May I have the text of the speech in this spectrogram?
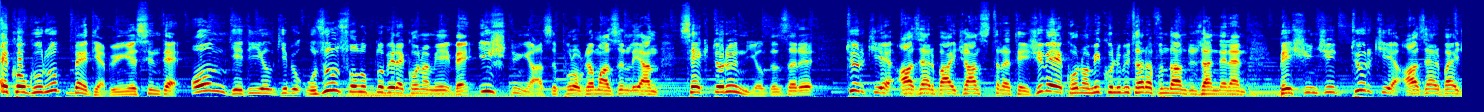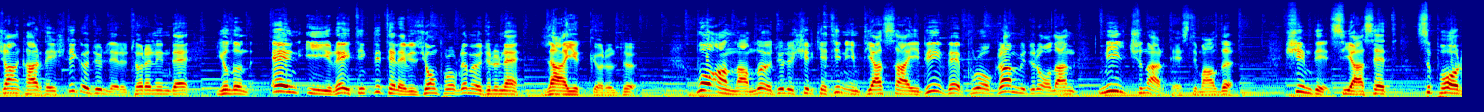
Eko Grup Medya bünyesinde 17 yıl gibi uzun soluklu bir ekonomi ve iş dünyası programı hazırlayan sektörün yıldızları Türkiye-Azerbaycan Strateji ve Ekonomi Kulübü tarafından düzenlenen 5. Türkiye-Azerbaycan Kardeşlik Ödülleri töreninde yılın en iyi reytingli televizyon programı ödülüne layık görüldü. Bu anlamlı ödülü şirketin imtiyaz sahibi ve program müdürü olan Nil Çınar teslim aldı. Şimdi siyaset, spor,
